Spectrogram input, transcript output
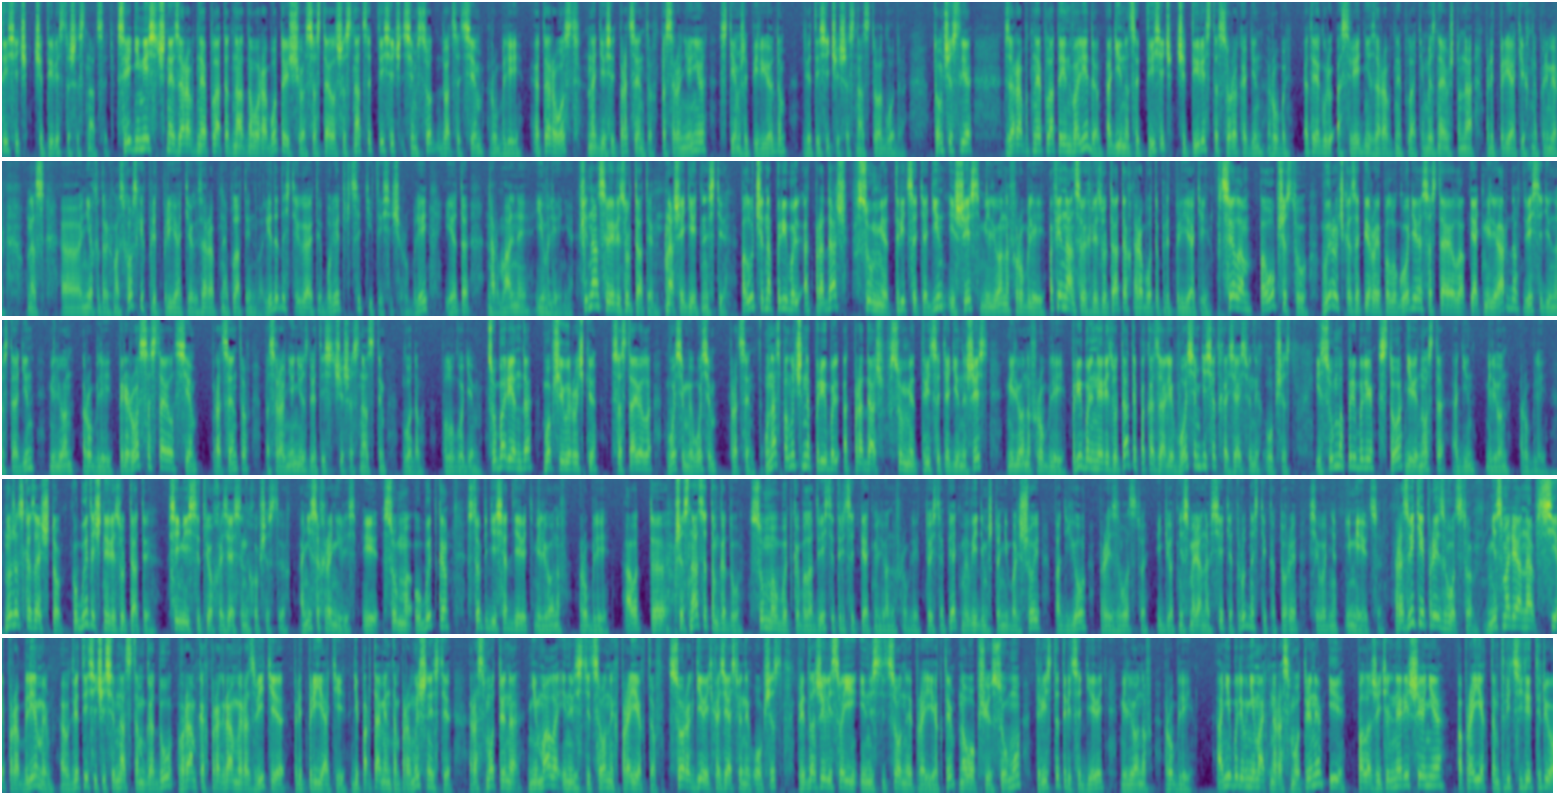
416. Среднемесячная заработная плата на одного работающего составила 16 727 рублей. Это рост на 10% по сравнению с тем же периодом 2016 года. В том числе заработная плата инвалида 11 441 рубль. Это я говорю о средней заработной плате. Мы знаем, что на предприятиях, например, у нас э, некоторых московских предприятиях заработная плата инвалида достигает и более 30 тысяч рублей, и это нормальное явление. Финансовые результаты нашей деятельности. Получена прибыль от продаж в сумме 31,6 миллионов рублей. О финансовых результатах работы предприятий. В целом, по обществу выручка за первое полугодие составила 5 миллиардов 291 миллион рублей. Прирост составил 7 процентов по сравнению с 2016 годом полугодием. Субаренда в общей выручке составила 8,8%. У нас получена прибыль от продаж в сумме 31,6 миллионов рублей. Прибыльные результаты показали 80 хозяйственных обществ. И сумма прибыли 191 миллион рублей. Нужно сказать, что убыточные результаты в 73 хозяйственных обществах, они сохранились. И сумма убытка 159 миллионов рублей. А вот э, в 2016 году сумма убытка была 235 миллионов рублей. То есть опять мы видим, что небольшой подъем производства идет, несмотря на все те трудности, которые сегодня имеются. Развитие производства. Несмотря на все проблемы, в 2017 году в рамках программы развития предприятий Департаментом промышленности рассмотрено немало инвестиционных проектов. 49 хозяйственных обществ предложили свои инвестиционные проекты на общую сумму 300 339 миллионов рублей. Они были внимательно рассмотрены, и положительные решения по проектам 33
